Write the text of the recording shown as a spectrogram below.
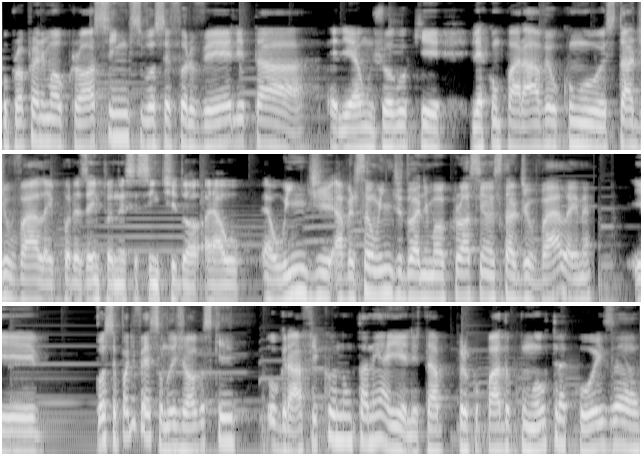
O próprio Animal Crossing, se você for ver, ele tá ele é um jogo que ele é comparável com o Stardew Valley, por exemplo, nesse sentido, é o, é o indie, a versão indie do Animal Crossing é o Stardew Valley, né? E você pode ver, são dois jogos que o gráfico não tá nem aí, ele tá preocupado com outra coisa,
